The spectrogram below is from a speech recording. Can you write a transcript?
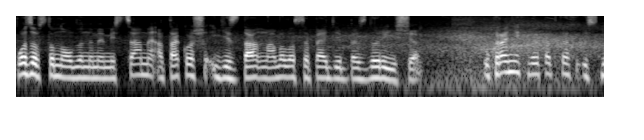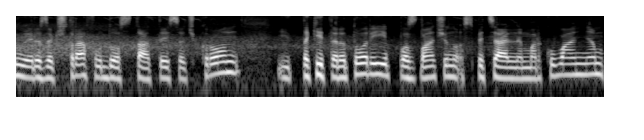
поза встановленими місцями, а також їзда на велосипеді бездоріжжя. У крайніх випадках існує ризик штрафу до 100 тисяч крон, і такі території позначено спеціальним маркуванням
